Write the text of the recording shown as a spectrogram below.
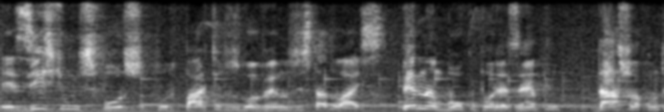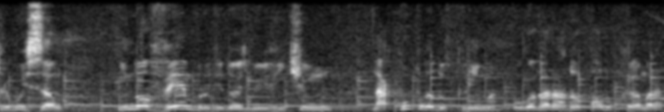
existe um esforço por parte dos governos estaduais. Pernambuco, por exemplo, dá sua contribuição. Em novembro de 2021, na cúpula do clima, o governador Paulo Câmara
